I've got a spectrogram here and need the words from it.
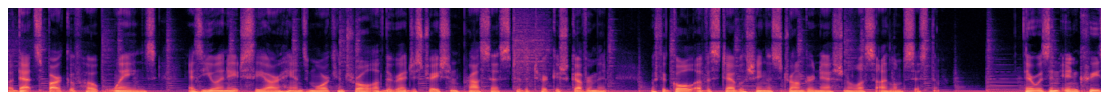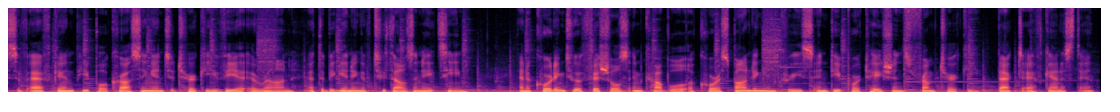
But that spark of hope wanes as UNHCR hands more control of the registration process to the Turkish government with the goal of establishing a stronger national asylum system. There was an increase of Afghan people crossing into Turkey via Iran at the beginning of 2018, and according to officials in Kabul, a corresponding increase in deportations from Turkey back to Afghanistan.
